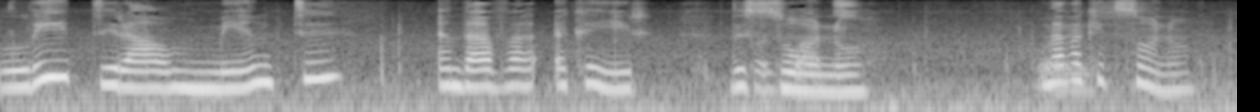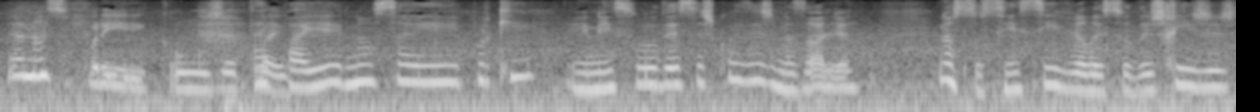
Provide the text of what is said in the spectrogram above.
literalmente andava a cair de Pois sono. Andava aqui de sono. Eu não sofri com o jet lag. Ai pai, eu não sei porquê. Eu nem sou dessas coisas, mas olha, não sou sensível, eu sou das rijas.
